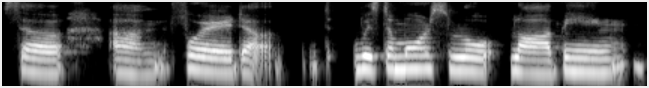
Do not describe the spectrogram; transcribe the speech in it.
So um, for the with the Moore's law being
